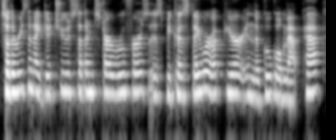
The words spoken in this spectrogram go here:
So the reason I did choose Southern Star Roofers is because they were up here in the Google Map Pack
